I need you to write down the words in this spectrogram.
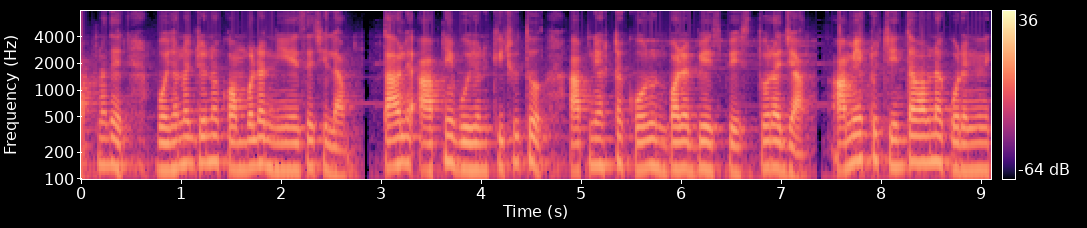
আপনাদের বোঝানোর জন্য কম্বলটা নিয়ে এসেছিলাম। তাহলে আপনি বুঝুন কিছু তো। আপনি একটা করুন, বলে বেশ বেশ, তোরা যা। আমি একটু চিন্তা ভাবনা করে নিই,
